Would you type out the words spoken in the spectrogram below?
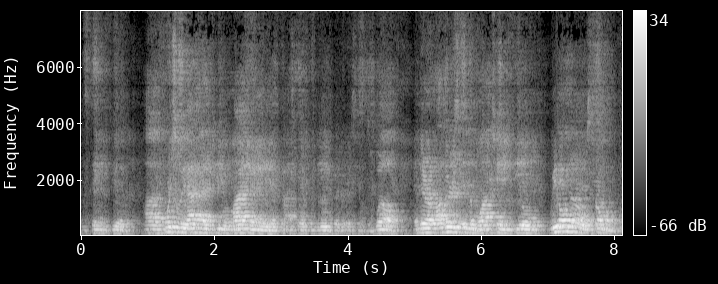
insane field. Uh, unfortunately, I've had people in my family have passed away from the opioid crisis as well. And there are others in the blockchain field. We all know someone.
